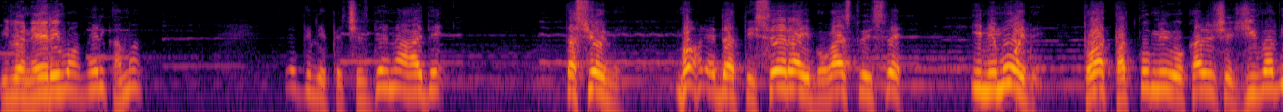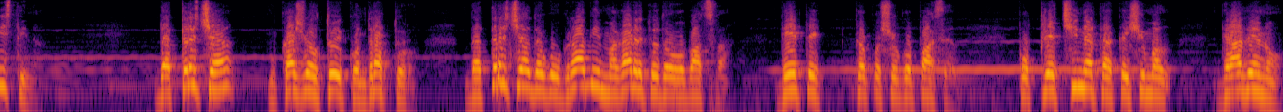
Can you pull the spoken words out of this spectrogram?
милионери во Америка, ама седили 5-6 дена, ајде да сјојме. Море да ти сера и богатство и све. И не мојде. Тоа татко ми го кажеше жива вистина. Да трча, му кажувал тој контрактор, да трча да го граби магарето да го бацва. Дете како што го пасел. По плечината кај што имал градено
